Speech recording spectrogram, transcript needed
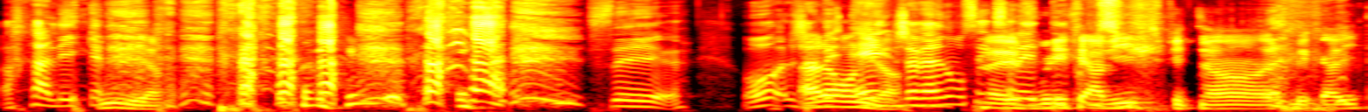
Allez, hein. c'est. Oh, j'avais Alors, on y eh, va. j'avais annoncé que Ouais, ça je allait voulais être faire vite, putain, je voulais faire vite.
